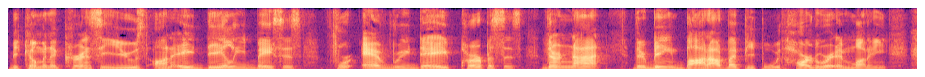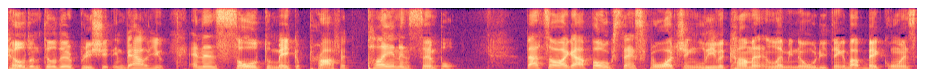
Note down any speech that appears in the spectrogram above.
becoming a currency used on a daily basis for everyday purposes. They're not. They're being bought out by people with hardware and money, held until they appreciate in value, and then sold to make a profit. Plain and simple. That's all I got, folks. Thanks for watching. Leave a comment and let me know what you think about Bitcoins.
